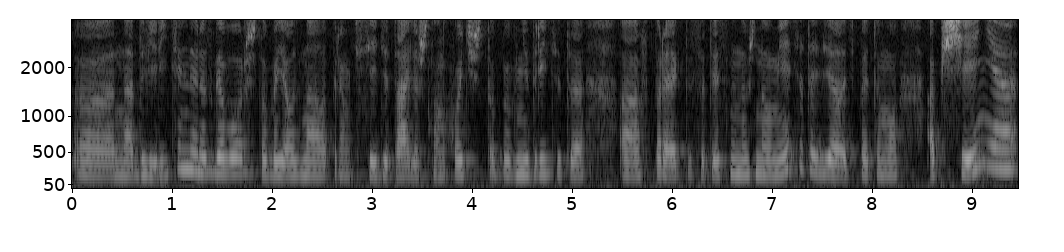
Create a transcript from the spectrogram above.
э, на доверительный разговор, чтобы я узнала прям все детали, что он хочет, чтобы внедрить это э, в проект. И, соответственно, нужно уметь это делать. Поэтому общение,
